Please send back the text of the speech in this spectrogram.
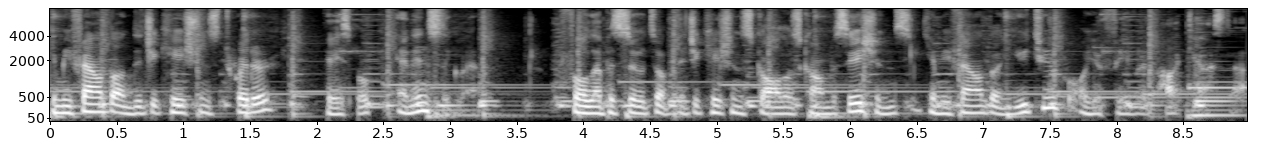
can be found on Digication's Twitter, Facebook, and Instagram. Full episodes of Digication Scholars Conversations can be found on YouTube or your favorite podcast app.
